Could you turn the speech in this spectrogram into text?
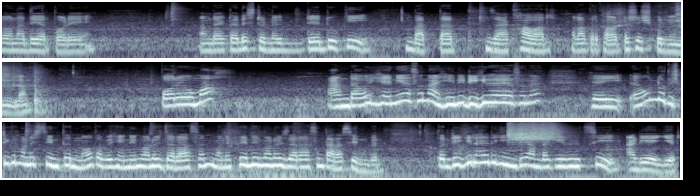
রওনা দেওয়ার পরে আমরা একটা রেস্টুরেন্টে ঢুকি, ভাত যা খাওয়ার, রাতের খাওয়ারটা শেষ করে নিলাম। পরে ওমা, আন্ডা ওই হেনি আছে না, হেনি ডিগ্রি হয়ে আছে না সেই অন্য ডিস্ট্রিক্টের মানুষ চিনতেন না, তবে হিন্দির মানুষ যারা আছেন মানে ফেনির মানুষ যারা আছেন, তারা চিনবেন। তো ডিগ্রি হাইড হিন্দি আমরা কি দিচ্ছি আইয়ের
